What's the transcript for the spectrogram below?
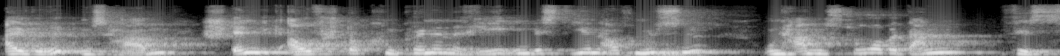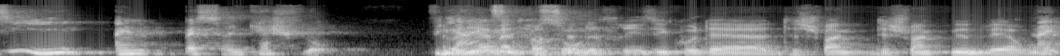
Algorithmus haben, ständig aufstocken können, reinvestieren auch müssen und haben so aber dann für sie einen besseren Cashflow. Für aber die, die haben ja trotzdem das Risiko der, des, Schwank, der schwankenden Währung. Nein.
